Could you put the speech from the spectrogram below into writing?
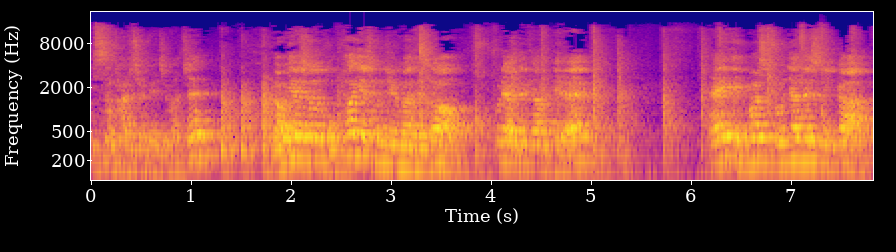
있으면 가르쳤겠지, 맞지? 여기에서는 곱하기의 성질만 해서 풀이할 때 할게. A 인버스 존재한다 했으니까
